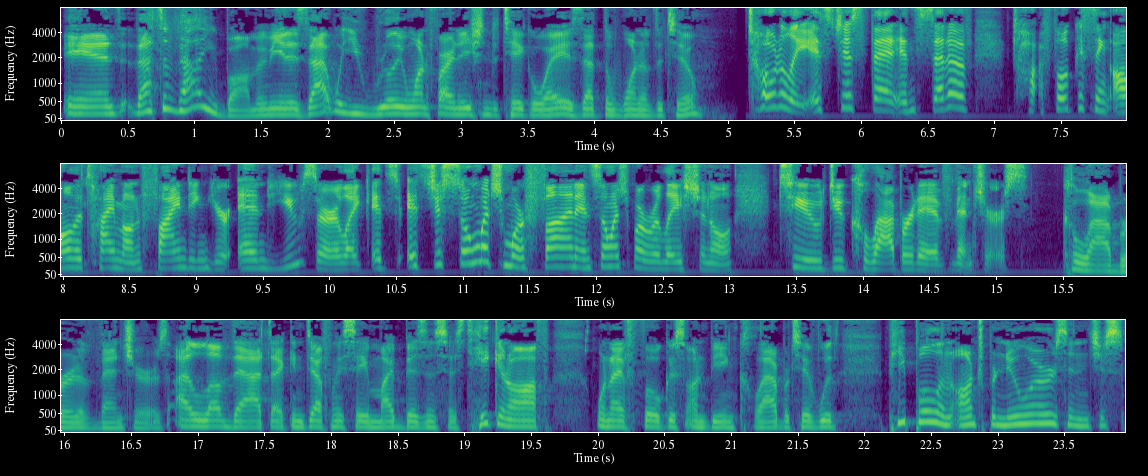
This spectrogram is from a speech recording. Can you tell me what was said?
And that's a value bomb. I mean, is that what you really want Fire Nation to take away? Is that the one of the two? Totally. It's just that instead of t- focusing all the time on finding your end user, like it's it's just so much more fun and so much more relational to do collaborative ventures collaborative ventures. I love that. I can definitely say my business has taken off when I focus on being collaborative with people and entrepreneurs and just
